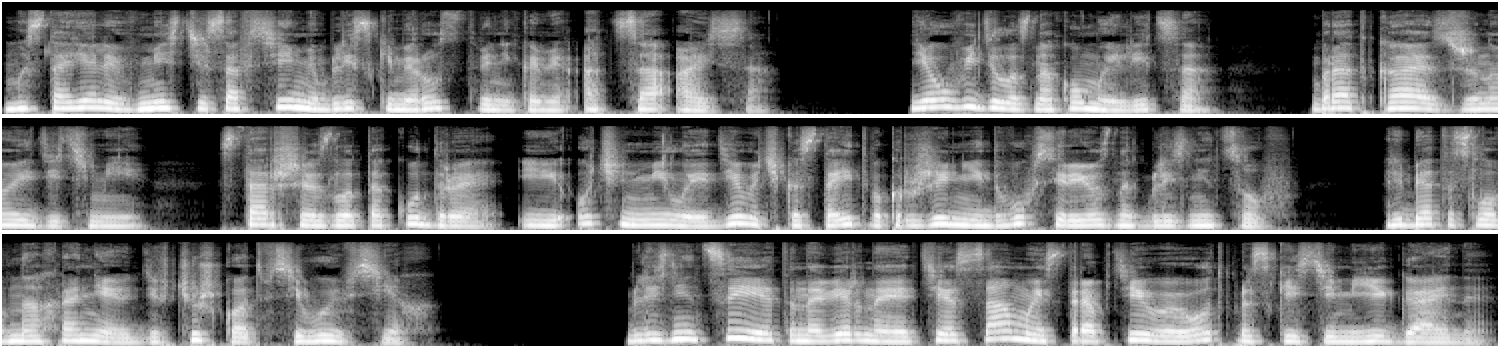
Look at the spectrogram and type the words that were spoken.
Мы стояли вместе со всеми близкими родственниками отца Айса я увидела знакомые лица. Брат Кая с женой и детьми, старшая златокудрая и очень милая девочка стоит в окружении двух серьезных близнецов. Ребята словно охраняют девчушку от всего и всех. Близнецы — это, наверное, те самые строптивые отпрыски семьи Гайны.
